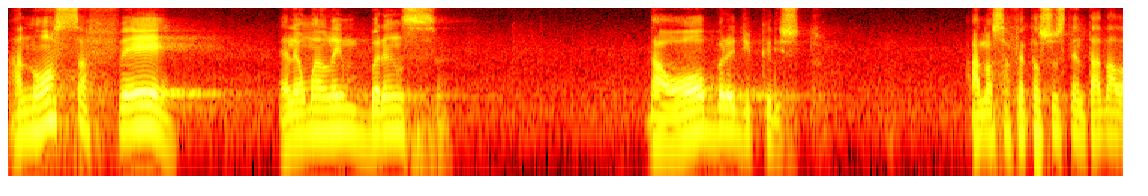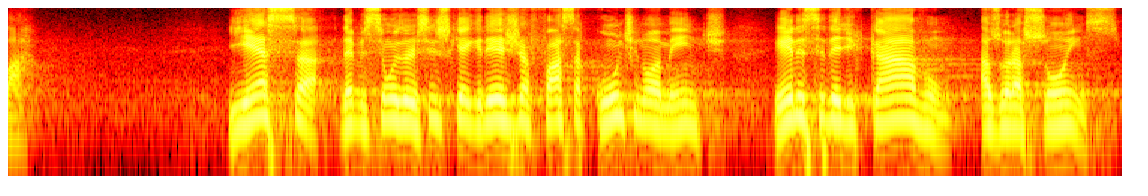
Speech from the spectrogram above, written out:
A nossa fé, ela é uma lembrança da obra de Cristo. A nossa fé está sustentada lá. E essa deve ser um exercício que a igreja faça continuamente. Eles se dedicavam às orações.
